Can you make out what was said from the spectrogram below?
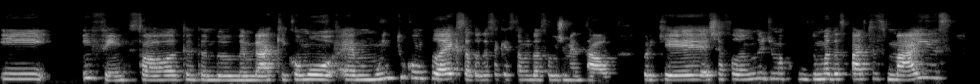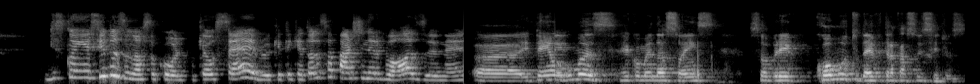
E enfim, só tentando lembrar que como é muito complexa toda essa questão da saúde mental, porque está falando de uma, de uma das partes mais desconhecidas do nosso corpo, que é o cérebro, que tem que é toda essa parte nervosa, né? Uh, e tem algumas recomendações sobre como tu deve tratar suicídios,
